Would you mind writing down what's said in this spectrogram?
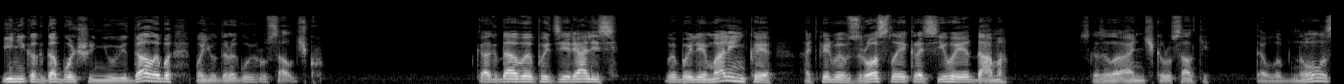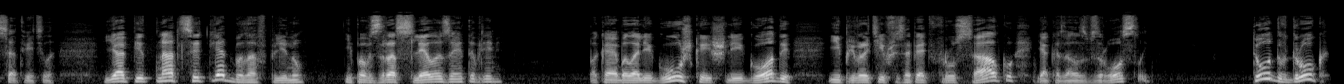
и никогда больше не увидала бы мою дорогую русалочку. Когда вы потерялись, вы были маленькая, а теперь вы взрослая и красивая дама, — сказала Анечка русалке. Та улыбнулась и ответила, — я пятнадцать лет была в плену и повзрослела за это время. Пока я была лягушкой, шли годы, и, превратившись опять в русалку, я оказалась взрослой. Тут вдруг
